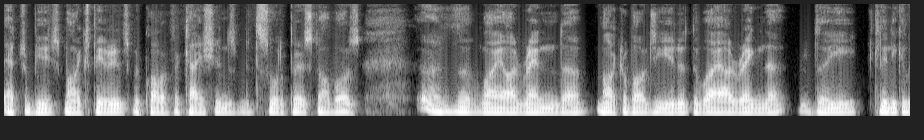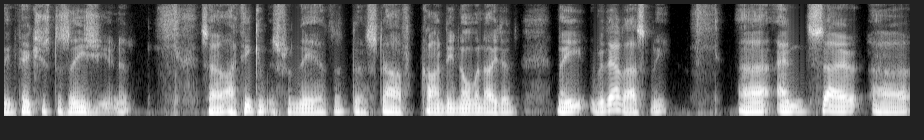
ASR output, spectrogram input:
attributes, my experience, my qualifications, the sort of person I was, uh, the way I ran the microbiology unit, the way I ran the the clinical infectious disease unit. So I think it was from there that the staff kindly nominated me without asking me. Uh, and so, uh,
